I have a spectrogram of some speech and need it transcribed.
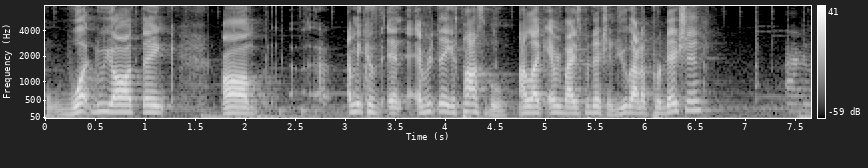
What do y'all think? Um, I mean, cause and everything is possible. I like everybody's prediction. You got a prediction? I do.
